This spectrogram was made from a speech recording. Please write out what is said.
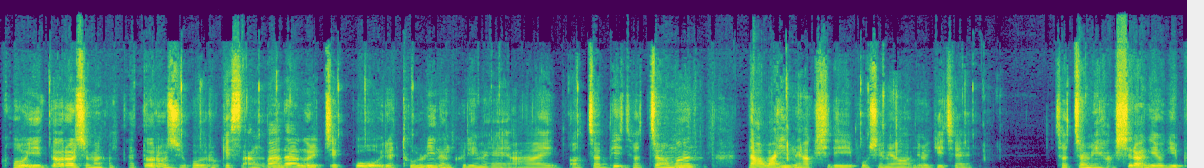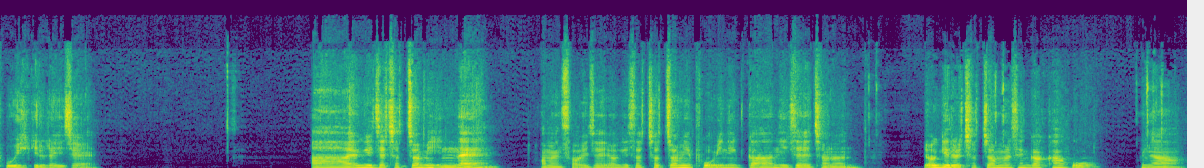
거의 떨어질 만큼 다 떨어지고 이렇게 쌍바닥을 찍고 이렇게 돌리는 그림에 아 어차피 저점은 나와 있네 확실히 보시면 여기 이제 저점이 확실하게 여기 보이길래 이제 아 여기 이제 저점이 있네 하면서 이제 여기서 저점이 보이니까 이제 저는 여기를 저점을 생각하고 그냥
